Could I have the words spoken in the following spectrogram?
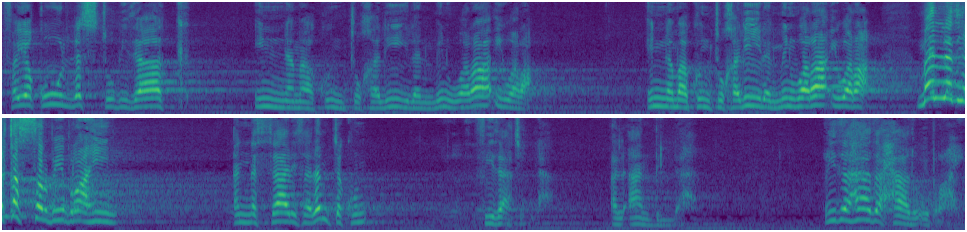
فيقول لست بذاك إنما كنت خليلا من وراء وراء. إنما كنت خليلا من وراء وراء. ما الذي قصر بإبراهيم أن الثالثه لم تكن في ذات الله؟ الآن بالله. إذا هذا حال إبراهيم.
